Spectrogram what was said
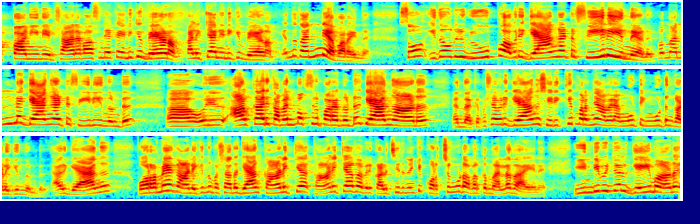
അപ്പാനീനെയും ഷാനവാസിനെയൊക്കെ എനിക്ക് വേണം കളിക്കാൻ എനിക്ക് വേണം എന്ന് തന്നെയാണ് പറയുന്നത്. സോ ഇതൊരു ഗ്രൂപ്പ് അവർ ഗ്യാങ് ആയിട്ട് ഫീൽ ചെയ്യുന്നതാണ്. ഇപ്പം നല്ല ഗ്യാങ് ആയിട്ട് ഫീൽ ചെയ്യുന്നുണ്ട്. ഒരു ആൾക്കാർ കമന്റ് ബോക്സിൽ പറയുന്നുണ്ട് ഗ്യാങ് ആണ് എന്നൊക്കെ. പക്ഷെ അവർ ഗ്യാങ് ശരിക്കും പറഞ്ഞാൽ അവർ അങ്ങോട്ടും ഇങ്ങോട്ടും കളിക്കുന്നുണ്ട്. അവർ ഗ്യാങ് പുറമേ കാണിക്കുന്നു പക്ഷെ അത് ഗ്യാങ് കാണിക്കാ കാണിക്കാതെ അവർ കളിച്ചിരുന്നെങ്കിൽ കുറച്ചും കൂടെ അവർക്ക് നല്ലതായേനെ. ഇൻഡിവിജ്വൽ ഗെയിമാണ്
